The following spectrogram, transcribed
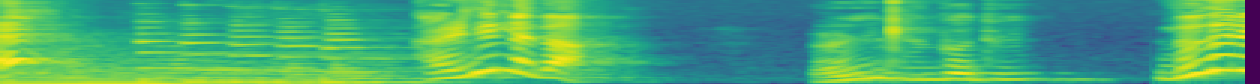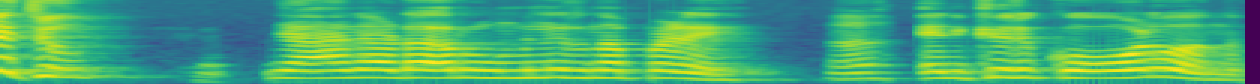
ഏ? കഴിഞ്ഞില്ലതാ? കഴിഞ്ഞില്ല എന്തോ പറ്റി? എന്തോ ലച്ചു ഞാൻ അവിടെ റൂമിലിരുന്നപ്പോഴേ എനിക്കൊരു കോൾ വന്നു.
